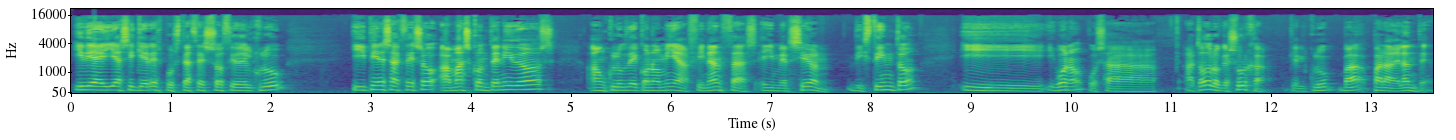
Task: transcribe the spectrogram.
Y de ahí ya si quieres, pues te haces socio del club y tienes acceso a más contenidos, a un club de economía, finanzas e inversión distinto y, y bueno, pues a, a todo lo que surja, que el club va para adelante.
